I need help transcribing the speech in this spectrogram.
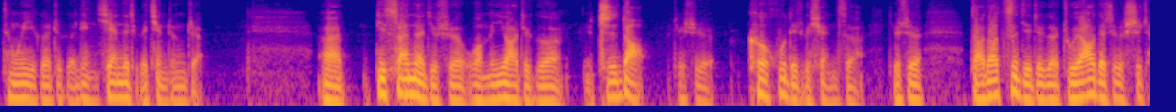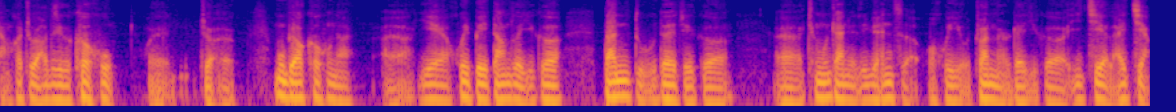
成为一个这个领先的这个竞争者。呃，第三呢，就是我们要这个知道，就是客户的这个选择，就是。找到自己这个主要的这个市场和主要的这个客户，呃，这目标客户呢，呃，也会被当做一个单独的这个呃成功战略的原则。我会有专门的一个一节来讲，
